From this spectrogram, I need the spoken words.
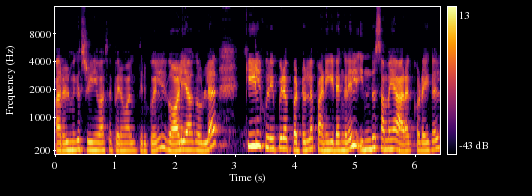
அருள்மிகு ஸ்ரீனிவாச பெருமாள் திருக்கோயில் காலியாக உள்ள கீழ் குறிப்பிடப்பட்டுள்ள பணியிடங்களில் இந்து சமய அறக்கொடைகள்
